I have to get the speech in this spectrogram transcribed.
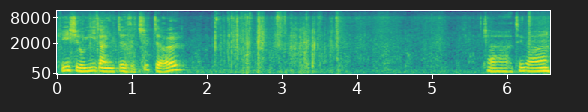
계시록 2장 1절에서 7절. 자, 제가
